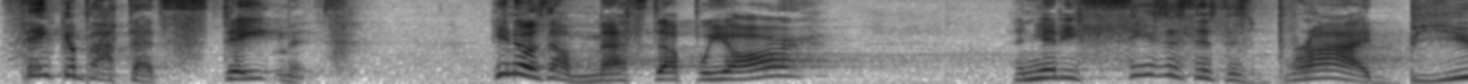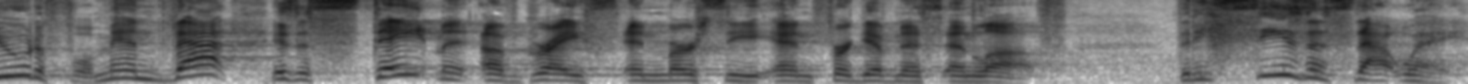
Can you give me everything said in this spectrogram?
think about that statement. He knows how messed up we are. And yet he sees us as his bride, beautiful. Man, that is a statement of grace and mercy and forgiveness and love. That he sees us that way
